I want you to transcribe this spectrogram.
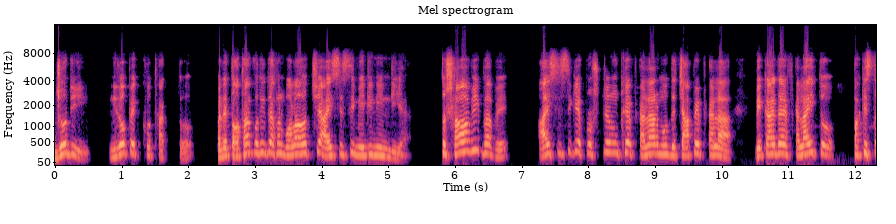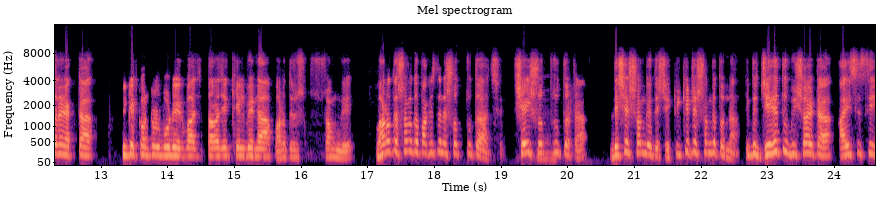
যদি নিরপেক্ষ থাকতো মানে তথাকথিত এখন বলা হচ্ছে আইসিসি মেড ইন ইন্ডিয়া তো স্বাভাবিকভাবে আইসিসি কে প্রশ্নের মুখে ফেলার মধ্যে, চাপে ফেলা, বেকায়দায় ফেলাই তো পাকিস্তানের একটা ক্রিকেট কন্ট্রোল বোর্ডের বা তারা যে খেলবে না ভারতের সঙ্গে ভারতের সঙ্গে তো পাকিস্তানের শত্রুতা আছে। সেই শত্রুতাটা দেশের সঙ্গে দেশে ক্রিকেটের সঙ্গে তো না। কিন্তু যেহেতু বিষয়টা আইসিসি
